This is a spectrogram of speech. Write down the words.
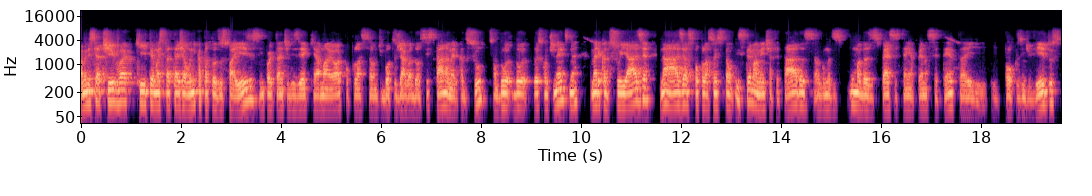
É uma iniciativa que tem uma estratégia única para todos os países. Importante dizer que a maior população de botos de água doce está na América do Sul. São do, do, dois continentes, né? América do Sul e Ásia. Na Ásia, as populações estão extremamente afetadas. Algumas uma das espécies tem apenas 70 e, e poucos indivíduos.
